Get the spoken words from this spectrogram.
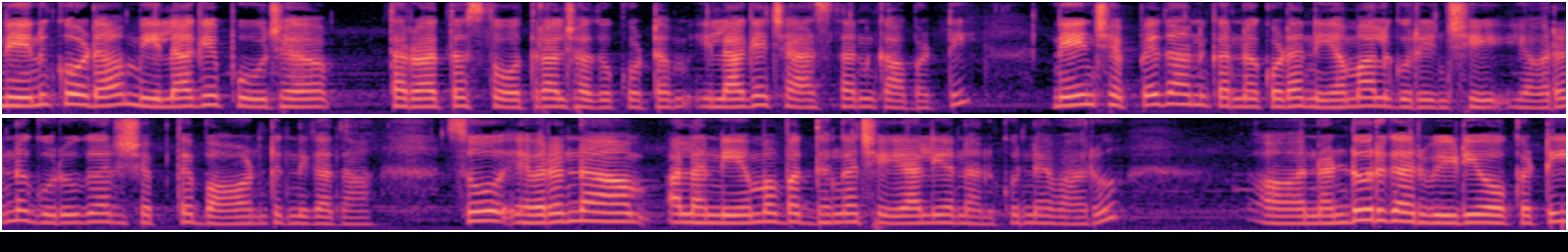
నేను కూడా మీలాగే పూజ తర్వాత స్తోత్రాలు చదువుకోవటం ఇలాగే చేస్తాను కాబట్టి నేను చెప్పేదానికన్నా కూడా నియమాల గురించి ఎవరన్నా గురువుగారు చెప్తే బాగుంటుంది కదా. సో ఎవరన్నా అలా నియమబద్ధంగా చేయాలి అని అనుకునేవారు. నండూరు గారి వీడియో ఒకటి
